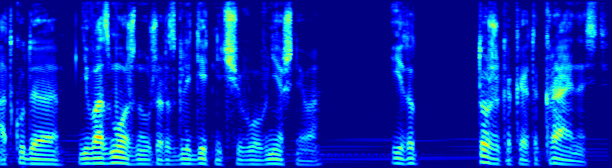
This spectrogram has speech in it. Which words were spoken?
откуда невозможно уже разглядеть ничего внешнего. И это тоже какая-то крайность.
